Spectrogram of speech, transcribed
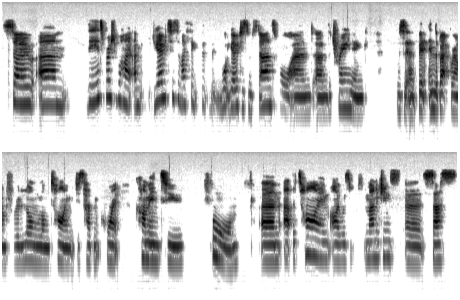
So um, the inspiration behind um, Yotism, I think that what Yotism stands for, and um, the training was uh, been in the background for a long, long time. It just hadn't quite come into form. Um, at the time, I was managing uh, SAS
